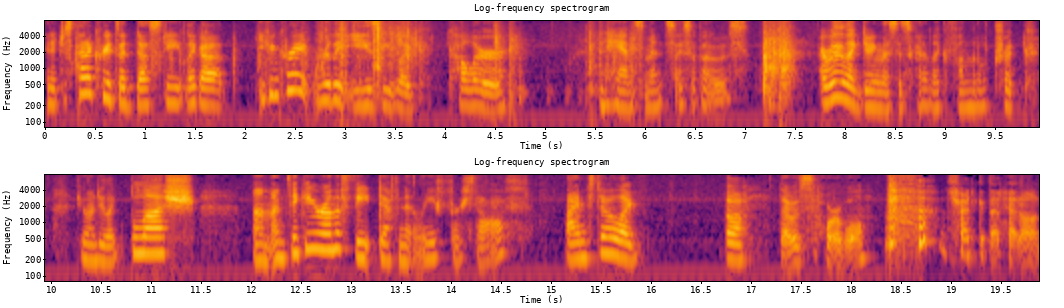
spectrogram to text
and it just kind of creates a dusty, like a, you can create really easy like color enhancements, I suppose. I really like doing this. It's kind of like a fun little trick if you want to do like blush. Um, I'm thinking around the feet definitely, first off. I'm still like, oh, that was horrible. trying to get that head on.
